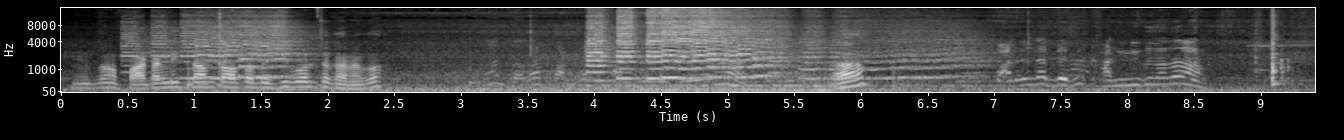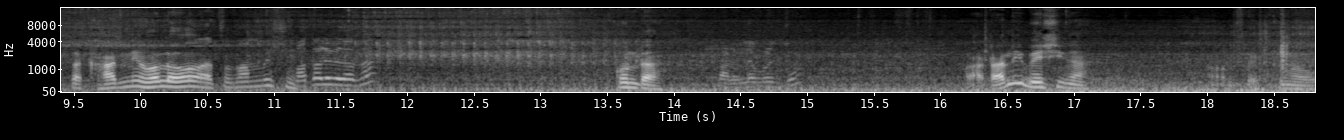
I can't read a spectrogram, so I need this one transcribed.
কিন্তু তোমার পাটালির দামটা অত বেশি বলছো কেন গো? হ্যাঁ? তা খাটনি হলো, এত দাম বেশি? কোনটা? পাটালি বেশি না। একটু নেব।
